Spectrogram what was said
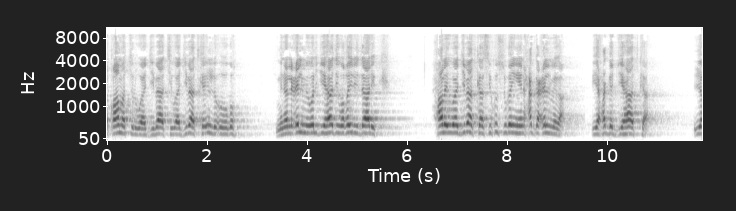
Iqaamat alwaajibaati waajibaadka in la oogo min alcilmi waljihaadi wagayri dalik xaalay waajibaadkaasi ku sugan yihiin xagga cilmiga iyo xagga jihaadka iyo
